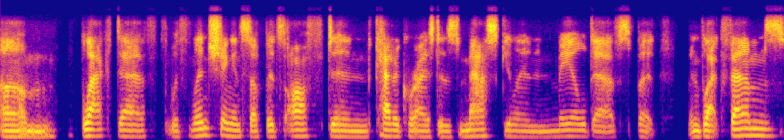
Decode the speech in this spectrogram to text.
um, black death with lynching and stuff it's often categorized as masculine and male deaths but when black femmes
